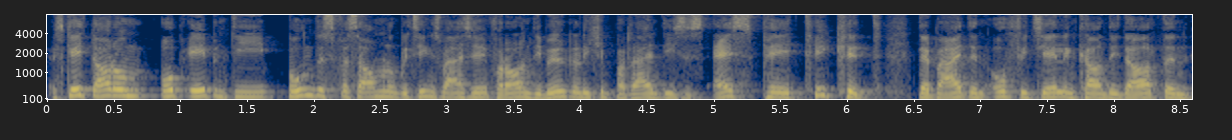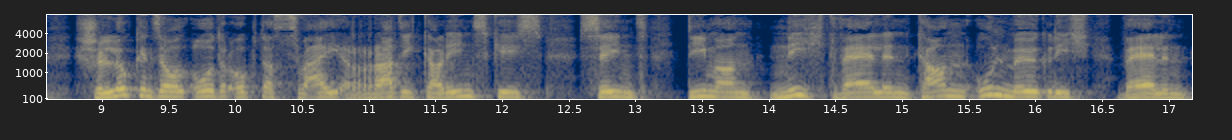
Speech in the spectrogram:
Es geht darum, ob eben die Bundesversammlung beziehungsweise vor allem die bürgerlichen Parteien dieses SP-Ticket der beiden offiziellen Kandidaten schlucken soll oder ob das zwei Radikalinskis sind, die man nicht wählen kann, unmöglich wählen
